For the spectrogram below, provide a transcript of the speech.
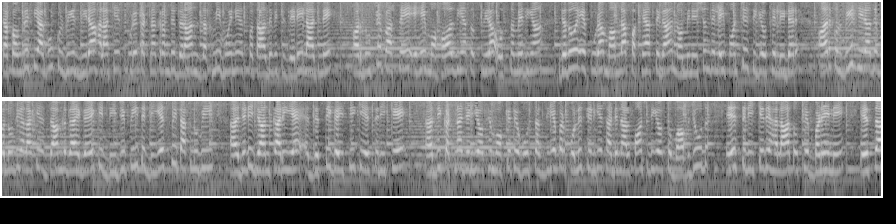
ਤਾਂ ਕਾਂਗਰਸੀ ਆਗੂ ਕੁਲਬੀਰ ਜ਼ੀਰਾ ਹਾਲਾਂਕਿ ਇਸ ਪੂਰੇ ਘਟਨਾਕ੍ਰਮ ਦੇ ਦੌਰਾਨ ਜ਼ਖਮੀ ਹੋਏ ਨੇ, ਹਸਪਤਾਲ ਦੇ ਵਿੱਚ ਜ਼ੇਰੇ ਇਲਾਜ ਨੇ ਔਰ ਦੂਸਰੇ ਪਾਸੇ ਇਹ ਮਾਹੌਲ ਦੀਆਂ ਤਸਵੀਰਾਂ ਉਸ ਸਮੇਂ ਦੀਆਂ, ਜਦੋਂ ਇਹ ਪੂਰਾ ਮਾਮਲਾ ਪੱਖਿਆ ਸੀਗਾ ਨੋਮੀਨੇਸ਼ਨ ਦੇ ਲਈ ਪਹੁੰਚੇ ਸੀਗੇ ਉੱਥੇ ਲੀਡਰ ਔਰ ਕੁਲਬੀਰ ਜ਼ੀਰਾ ਦੇ ਵੱਲੋਂ ਦੀ ਹਾਲਾਂਕਿ ਇਲਜ਼ਾਮ ਲਗਾਏ ਗਏ ਕਿ ਡੀਜੀਪੀ ਤੇ ਡੀਐਸਪੀ ਤੱਕ ਨੂੰ ਵੀ ਜਿਹੜੀ ਜਾਣਕਾਰੀ ਹੈ ਦਿੱਤੀ ਗਈ ਸੀ ਕਿ ਇਸ ਤਰੀਕੇ ਦੀ ਘਟਨਾ ਜਿਹੜੀ ਹੈ ਉੱਥੇ ਮੌਕੇ ਤੇ ਹੋ ਸਕਦੀ ਹੈ, ਪਰ ਪੁਲਿਸ ਜਿਹੜੀ ਹੈ ਸਾਡੇ ਨਾਲ ਪਹੁੰਚਦੀ ਹੈ, ਉਸ ਤੋਂ ਬਾਵਜੂਦ ਇਸ ਤਰੀਕੇ ਦੇ ਹਾਲਾਤ ਉੱਥੇ ਬਣੇ ਨੇ। ਇਸ ਦਾ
